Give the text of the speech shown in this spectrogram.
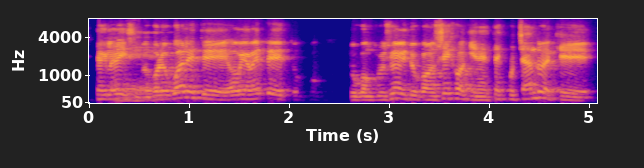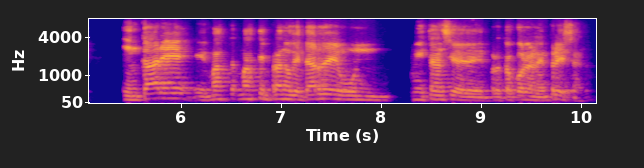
Está clarísimo. Eh, Con lo cual, este, obviamente, tu, tu conclusión y tu consejo a quien esté escuchando es que encare eh, más, más temprano que tarde una instancia de protocolo en la empresa. ¿no?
